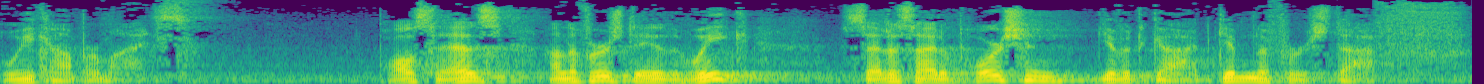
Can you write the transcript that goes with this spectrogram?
We compromise. Paul says on the first day of the week, set aside a portion, give it to God, give him the first stuff.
